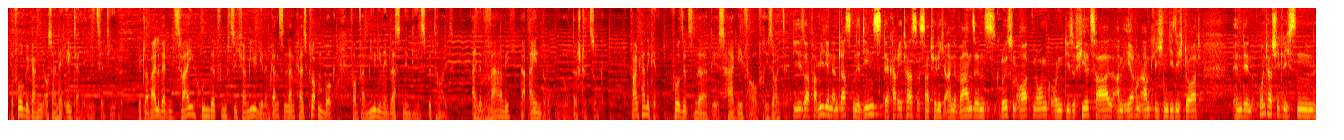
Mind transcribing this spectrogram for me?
hervorgegangen aus einer Elterninitiative. Mittlerweile werden 250 Familien im ganzen Landkreis Kloppenburg vom familienentlastenden Dienst betreut. Eine wahrlich beeindruckende Unterstützung. Frank Hanneken, Vorsitzender des HGV Friseute. Dieser familienentlastende Dienst der Caritas ist natürlich eine Wahnsinnsgrößenordnung und diese Vielzahl an Ehrenamtlichen, die sich dort in den unterschiedlichsten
